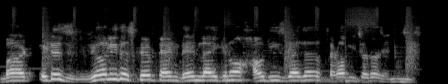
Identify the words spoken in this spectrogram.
But it is really the script, and then like you know how these guys are fed off each other's energies.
